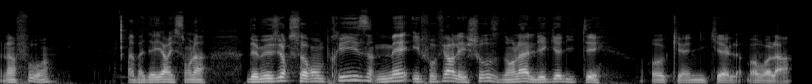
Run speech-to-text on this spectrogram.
l'info. Hein. Ah bah d'ailleurs, ils sont là. Des mesures seront prises, mais il faut faire les choses dans la légalité. Ok, nickel. Bah voilà.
